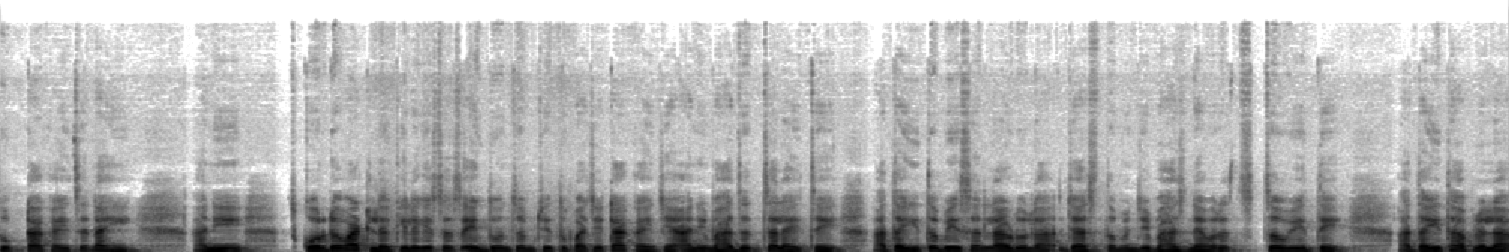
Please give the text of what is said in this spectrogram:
तूप टाकायचं नाही. आणि कोरडं वाटलं की लगेचच एक दोन चमचे तुपाचे टाकायचे आणि भाजत चालायचे आता इथं बेसन लाडूला जास्त म्हणजे भाजण्यावरच चव येते. आता इथं आपल्याला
